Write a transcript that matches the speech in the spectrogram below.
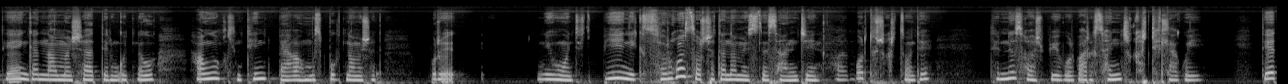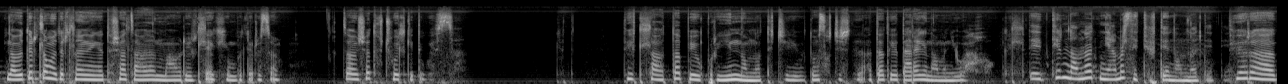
Тэгээ ингээд ном уншаад ирэнгүүт нөгөө хамгийн гол нь тэнд байгаа хүмүүс бүгд ном уншаад бүр нэг хүнд би нэг сургууль сурч чадсан ном юмснаа санаж байна. Бүр төвч гарцсан тий. Тэрнээс хойш би бүр баг сониж гарч ирлаагүй. Тэгээд удирлан удирдлагын ингээд тушаал заавар маавар ирлээ гэх юм бол ерөөсөө за уншаад өчгөл гэдэг байсан. Тэгтэл одоо би бүр энэ номнууд чи дуусгаж штэ. Одоо тэгээ дараагийн ном нь юу аах вэ гэл. Тэр номнууд нь ямар сэтгвтэй номнууд вэ? Тэгэхээр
